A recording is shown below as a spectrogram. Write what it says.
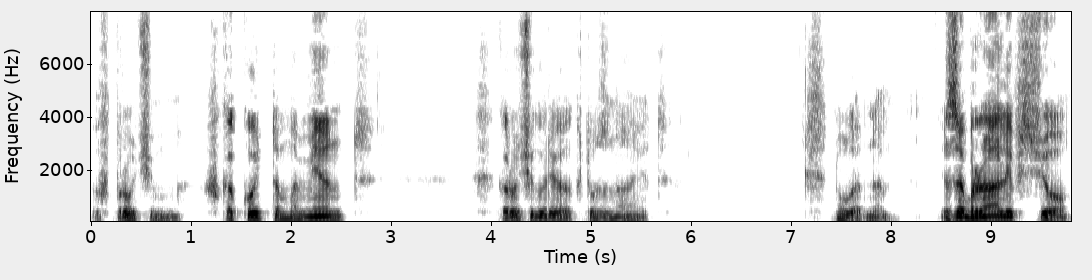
Впрочем, в какой-то момент Короче говоря, кто знает. Ну, ладно. Забрали все.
